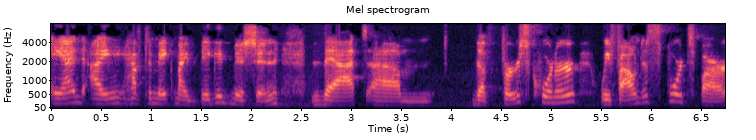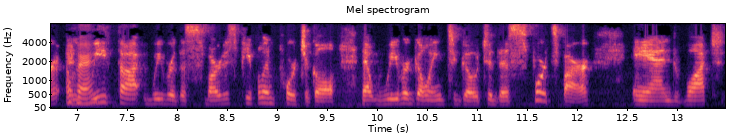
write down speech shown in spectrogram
and I have to make my big admission that um, the first quarter we found a sports bar, and Okay. we thought we were the smartest people in Portugal that we were going to go to this sports bar and watch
